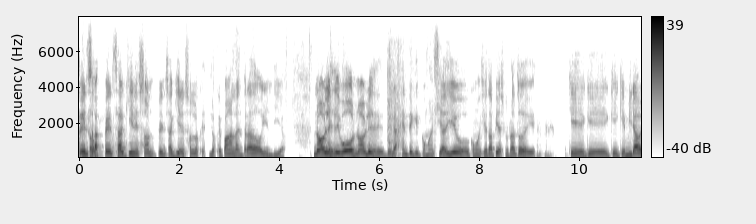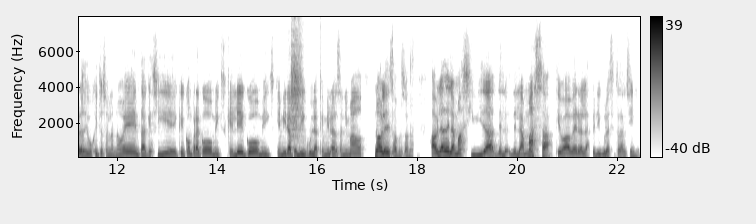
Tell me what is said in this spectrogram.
pensá, pensá quiénes son, pensá quiénes son los que, los que pagan la entrada hoy en día. No hables de vos, no hables de, de la gente que, como decía Diego, como decía Tapia hace un rato, de, que, que- que- que miraba los dibujitos en los 90, que sigue, que compra cómics, que lee cómics, que mira películas, que mira los animados. No hables de esa persona. Habla de la masividad, de, la- de la masa que va a ver a las películas estas al cine.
